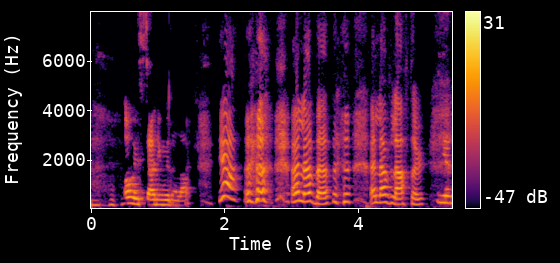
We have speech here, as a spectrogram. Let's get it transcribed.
Always starting with a laugh. yeah i love that i love laughter Yes.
